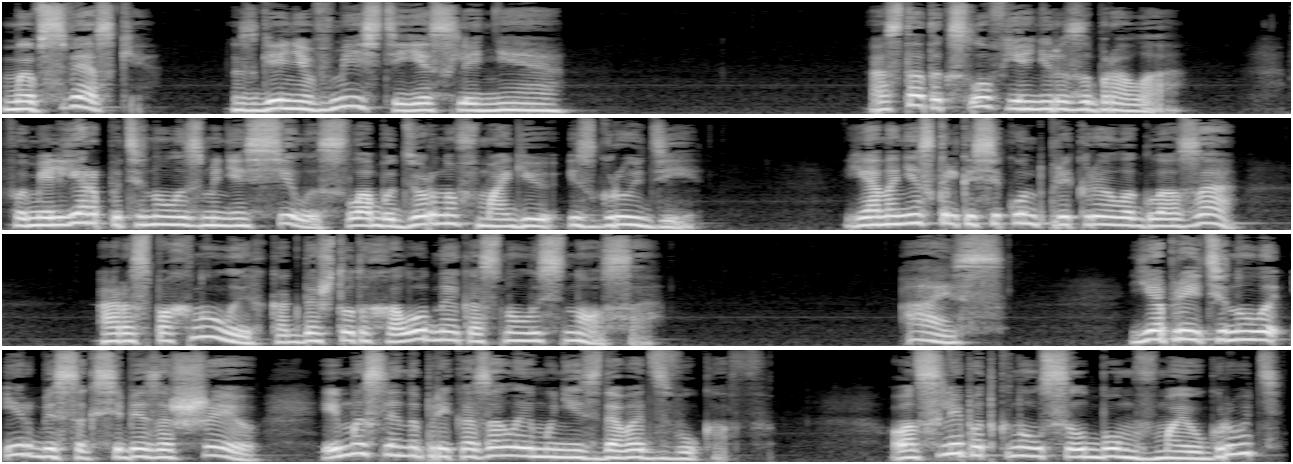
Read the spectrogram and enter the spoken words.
Мы в связке. Сгинем вместе, если не... Остаток слов я не разобрала. Фамильяр потянул из меня силы, слабо дернув магию из груди. Я на несколько секунд прикрыла глаза, а распахнула их, когда что-то холодное коснулось носа. «Айс!» Я притянула Ирбиса к себе за шею и мысленно приказала ему не издавать звуков. Он слепо ткнулся лбом в мою грудь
